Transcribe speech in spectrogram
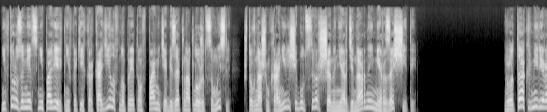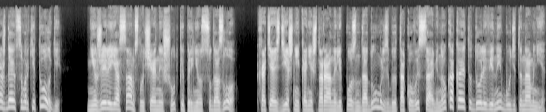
Никто, разумеется, не поверит ни в каких крокодилов, но при этом в памяти обязательно отложится мысль, что в нашем хранилище будут совершенно неординарные меры защиты. Вот так в мире рождаются маркетологи. Неужели я сам случайной шуткой принес сюда зло? Хотя здешние, конечно, рано или поздно додумались бы до такого и сами, но какая-то доля вины будет и на мне.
